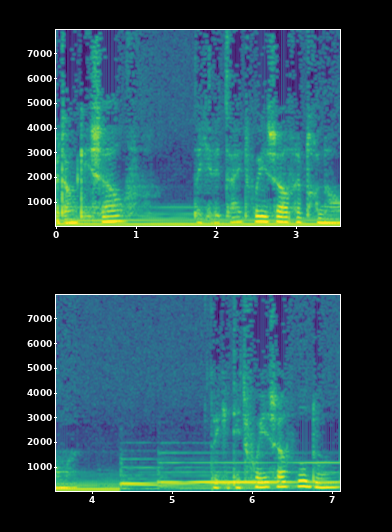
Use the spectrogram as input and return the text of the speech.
Bedank jezelf dat je de tijd voor jezelf hebt genomen. Dat je dit voor jezelf wil doen.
